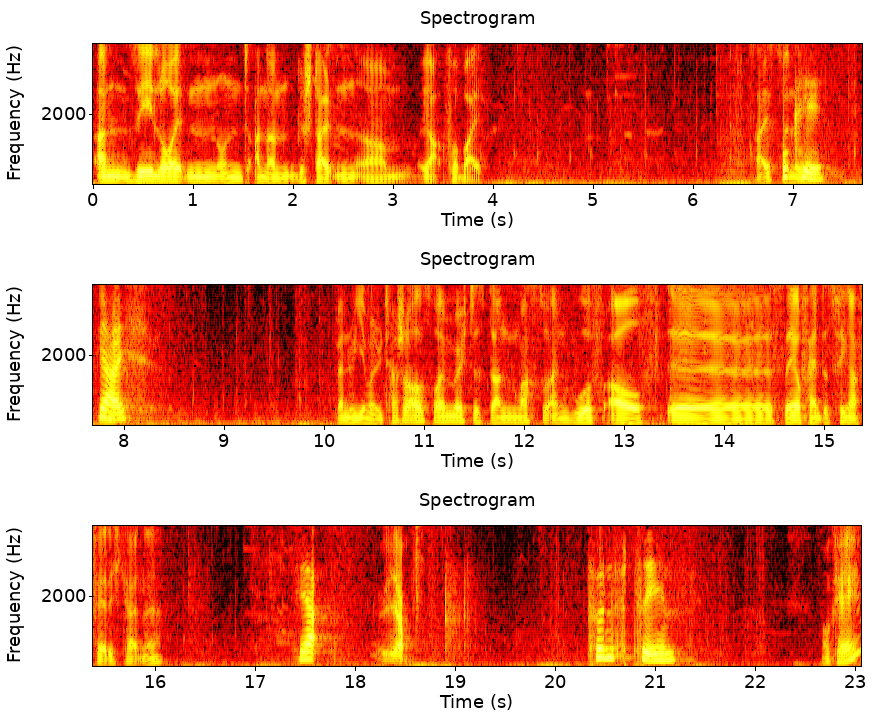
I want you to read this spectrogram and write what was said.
an Seeleuten und anderen Gestalten ähm, ja, vorbei. Das heißt, wenn, Okay. du, Ja, ich. wenn du jemand die Tasche ausräumen möchtest, dann machst du einen Wurf auf äh, Slay of Hand ist Fingerfertigkeit, ne? Ja, Ja. 15. Okay.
